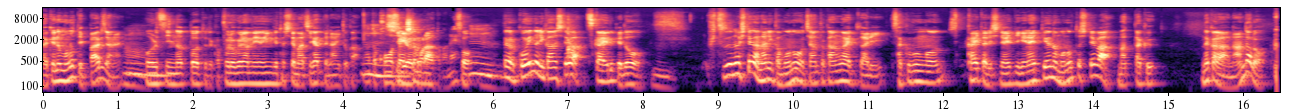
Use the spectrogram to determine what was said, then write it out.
だけのものっていっぱいあるじゃない、うん法律にのっとってとか、プログラミングとして間違ってないとか。うんあと構成してもらうとかね。そう。うんだからこういうのに関しては使えるけど、うん普通の人が何かものをちゃんと考えてたり、作文を書いたりしないといけないっていうようなものとしては全く。だからなんだろう？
